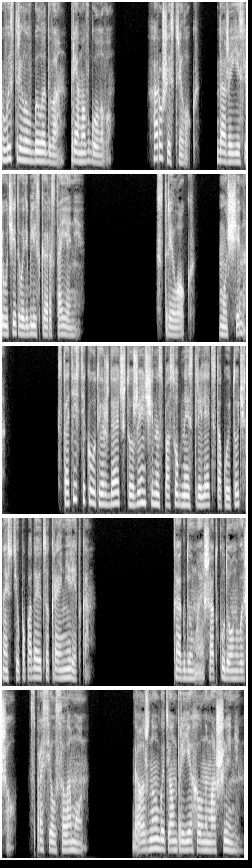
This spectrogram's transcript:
Выстрелов было два, прямо в голову. Хороший стрелок, даже если учитывать близкое расстояние. Стрелок. Мужчина. Статистика утверждает, что женщины, способные стрелять с такой точностью, попадаются крайне редко. «Как думаешь, откуда он вышел?» — спросил Соломон. «Должно быть, он приехал на машине,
